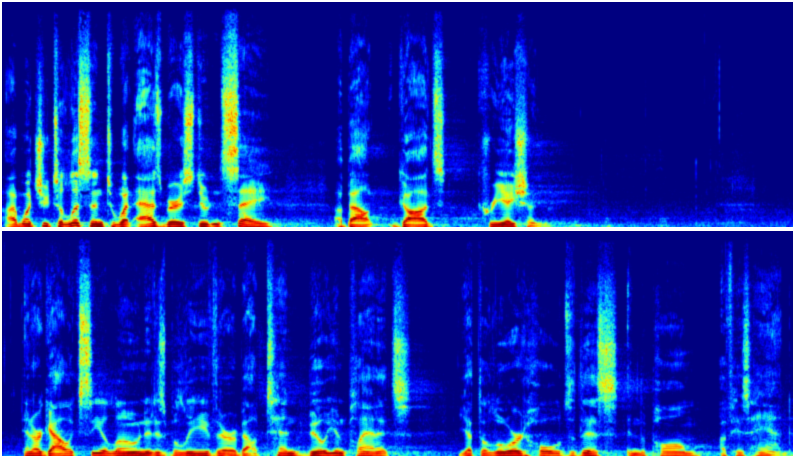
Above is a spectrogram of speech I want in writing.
I want you to listen to what Asbury students say about God's creation. In our galaxy alone, it is believed there are about 10 billion planets, yet the Lord holds this in the palm of his hand.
